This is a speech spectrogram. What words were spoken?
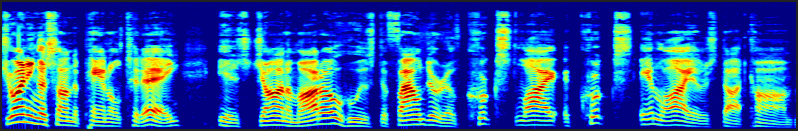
Joining us on the panel today is John Amato, who is the founder of Crooks, Li- crooksandliars.com,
